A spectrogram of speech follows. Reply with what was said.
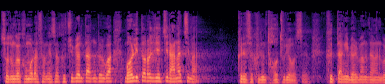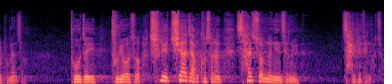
소돔과 고모라 성에서 그 주변 땅들과 멀리 떨어져 있질 않았지만 그래서 그는 더 두려웠어요. 그 땅이 멸망당하는 걸 보면서 도저히 두려워서 술에 취하지 않고서는 살 수 없는 인생을 살게 된 거죠.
